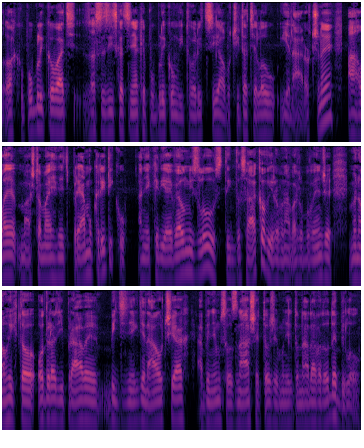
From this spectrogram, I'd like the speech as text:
ľahko publikovať, zase získať si nejaké publikum, vytvoriť si alebo čitateľov je náročné, ale máš tam aj hneď priamu kritiku a niekedy aj veľmi zlú. S týmto sa ako vyrovnávaš, lebo viem, že mnohých to odradí práve byť niekde na očiach, aby nemusel znášať to, že mu niekto nadáva do debilov.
